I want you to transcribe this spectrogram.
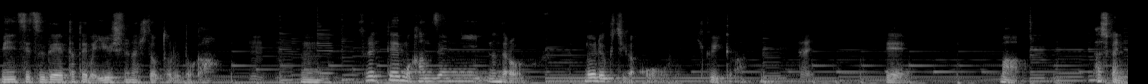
面接で例えば優秀な人を取るとか、うんうん、それってもう完全に何だろう能力値がこう低いとか、はい。でまあ確かに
